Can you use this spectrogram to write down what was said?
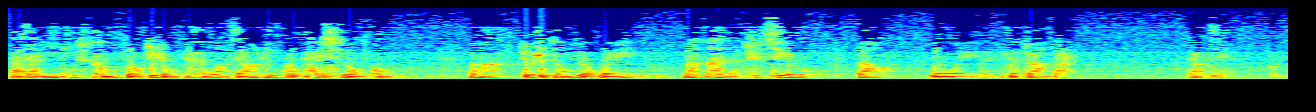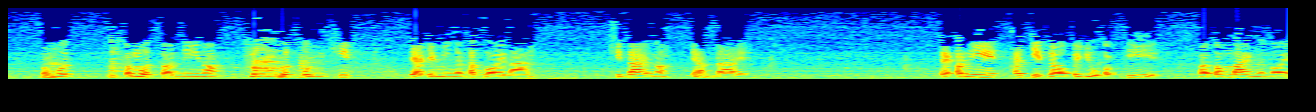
大家一定是从有这种愿望想要离苦开始用功，那么就是从有为慢慢的去切入到。无为的一个状态了解สมมติสมมติตอนนี้เนาะสมมติคุณคิด อยากจะมีเงินสักร้อยล้าน คิดได้เนาะอยากได้ แต่คราวนี้ถ้าจิตเราไปอยู่กับที่เราต้องได้เงินร้อย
